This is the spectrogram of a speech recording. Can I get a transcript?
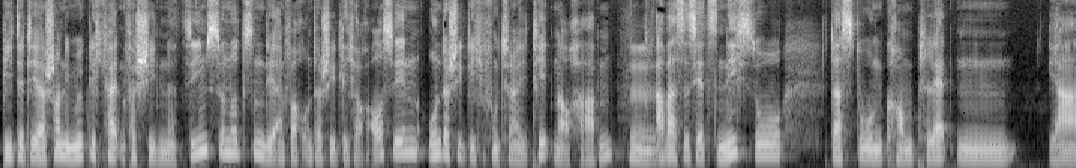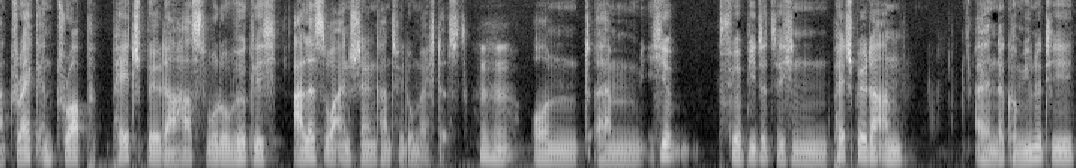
bietet dir ja schon die Möglichkeiten, verschiedene Themes zu nutzen, die einfach unterschiedlich auch aussehen, unterschiedliche Funktionalitäten auch haben. Hm. Aber es ist jetzt nicht so, dass du einen kompletten ja, Drag-and-Drop-Page-Builder hast, wo du wirklich alles so einstellen kannst, wie du möchtest. Mhm. Und ähm, hierfür bietet sich ein Page-Builder an. In der Community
